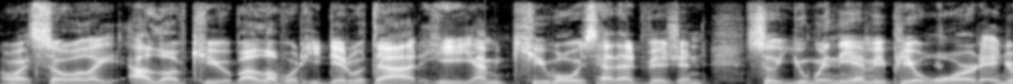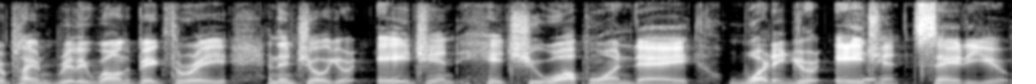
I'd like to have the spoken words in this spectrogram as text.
All right, so like I love Cube. I love what he did with that. He, I mean, Cube always had that vision. So you win the MVP award, and you're playing really well in the Big Three. And then Joe, your agent hits you up one day. What did your agent say to you?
